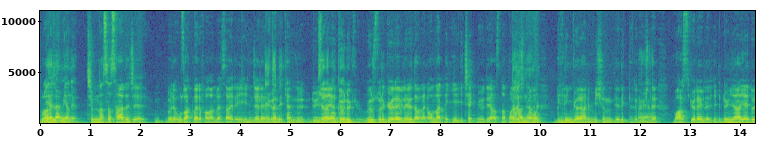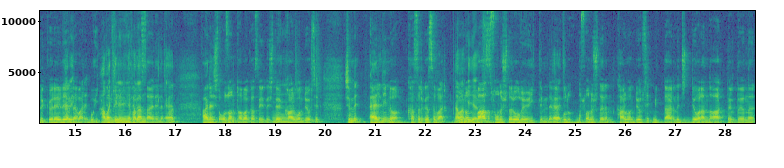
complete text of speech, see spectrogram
Murat, Bir yerler mi yanıyor? şimdi NASA sadece böyle uzakları falan vesaireyi incelemiyor. E, tabii. Kendi dünyaya dönük bir sürü görevleri de var. Hani onlar pek ilgi çekmiyor diye aslında paylaşmıyor ama bildiğin görev hani mission dedikleri bu He. işte Mars görevleri gibi dünyaya dönük görevleri Tabii. de var. Bu Hava iklimle kirliliğini falan, vesaireyle falan. evet. Aynen işte ozon tabakasıydı işte Hmm. karbondioksit. Şimdi El Nino kasırgası var. Tamam, Bunun biliyoruz. bazı sonuçları oluyor iklimde Evet. ve bu, bu sonuçların karbondioksit miktarını ciddi oranda arttırdığını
